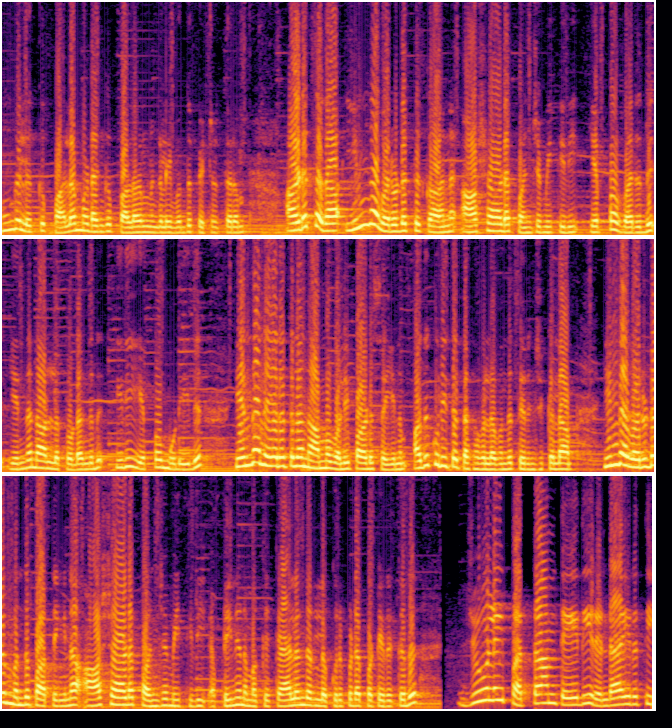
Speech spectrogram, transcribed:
உங்களுக்கு பல மடங்கு பலன்களை வந்து பெற்றுத்தரும். அடுத்ததா இந்த வருடத்துக்கான ஆஷாட பஞ்சமி திதி எப்ப வருது எந்த நாள்ல தொடங்குது திதி எப்ப முடியுது எந்த நேரத்துல நாம வழிபாடு செய்யணும் அது குறித்த தகவலை வந்து தெரிஞ்சுக்கலாம். இந்த வருடம் வந்து பாத்தீங்கன்னா ஆஷாட பஞ்சமி திதி அப்படின்னு நமக்கு கேலண்டர்ல குறிப்பிடப்பட்டிருக்குது. ஜூலை பத்தாம் தேதி ரெண்டாயிரத்தி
